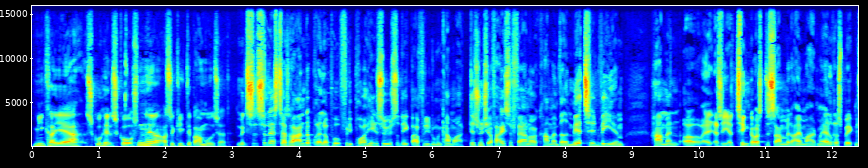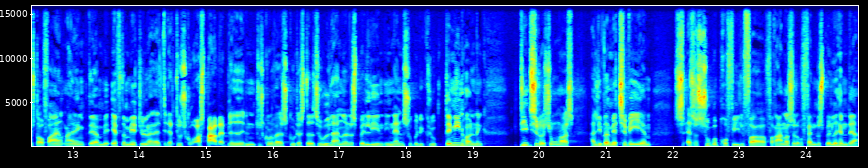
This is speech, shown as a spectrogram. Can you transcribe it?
min karriere skulle helst gå sådan her, og så gik det bare modsat. Men så, så lad os tage Altså- et par andre briller på, fordi prøv at helt seriøst, og det er ikke bare fordi du er min kammerat. Det synes jeg faktisk er fair nok. Har man været med til et VM, har man, og, altså jeg tænkte også det samme med dig, Mark, med al respekt, nu står for egen regning der med, efter Midtjylland, alt det der, du skulle også bare være blevet inden, du skulle været skudt afsted til udlandet, eller spille i en, i en anden Superliga-klub. Det er min holdning. Din situation også, har lige været med til VM, altså superprofil for, for Randers, eller hvor fanden du spillede hen der,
